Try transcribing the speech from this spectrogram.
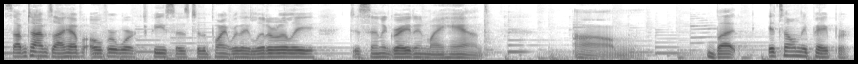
Sometimes I have overworked pieces to the point where they literally disintegrate in my hand. Um, but it's only paper.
